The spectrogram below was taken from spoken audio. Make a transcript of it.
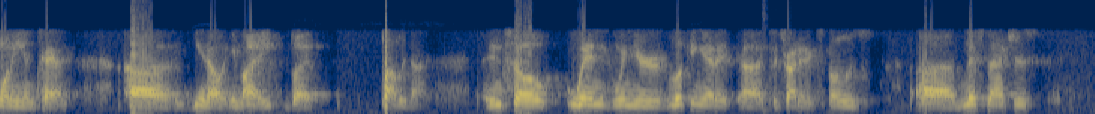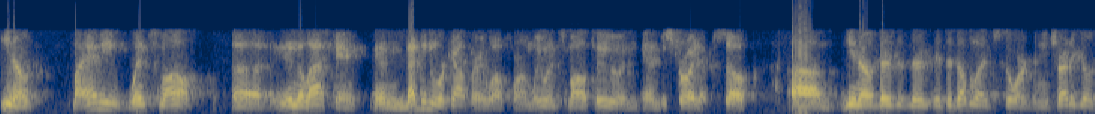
20 and 10. Uh, you know, he might, but probably not. And so when when you're looking at it uh, to try to expose uh, mismatches, you know, Miami went small uh, in the last game, and that didn't work out very well for them. We went small too and, and destroyed them. So, um, you know, there's, there's it's a double-edged sword when you try to go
